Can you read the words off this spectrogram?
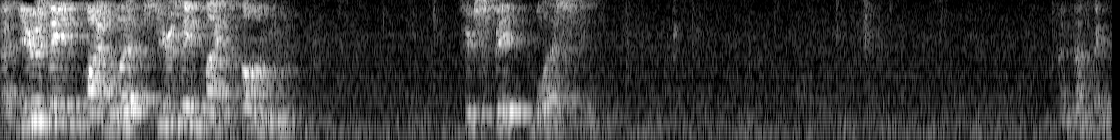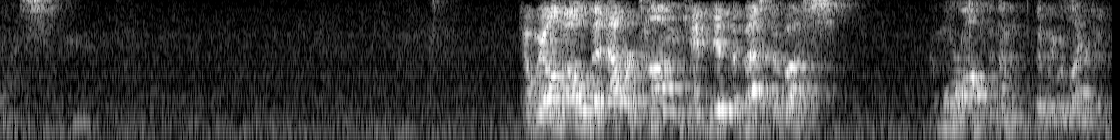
Uh, using my lips, using my tongue to speak blessing. And nothing less. You know, we all know that our tongue can get the best of us more often than, than we would like to admit.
